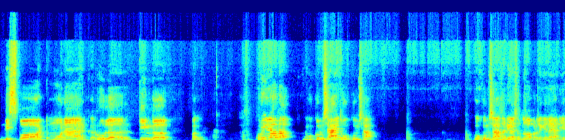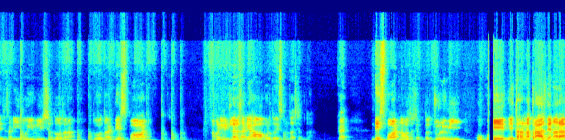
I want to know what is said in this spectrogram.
डिस्पॉट मोनार्क रुलर किंग बघा क्रुअल हुकुमशाह आहे तो हुकुमशाह हुकुमशहासाठी हा शब्द वापरला गेलाय आणि याच्यासाठी जो इंग्लिश शब्द होता ना तो होता डेस्पॉट आपण हिटलरसाठी हा वापरतोय समजा शब्द. काय? डेस्पॉट नावाचा शब्द जुलमी हुकुम इतरांना त्रास देणारा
